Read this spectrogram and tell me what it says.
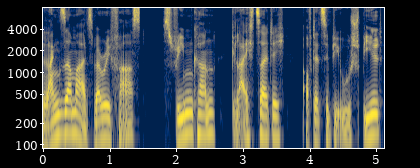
langsamer als Very Fast streamen kann, gleichzeitig auf der CPU spielt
